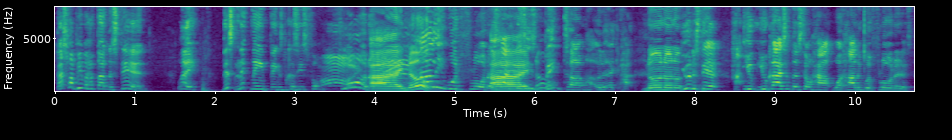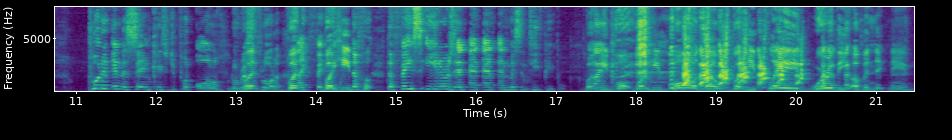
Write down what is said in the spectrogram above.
That's why people have to understand. Like this nickname thing is because he's from oh Florida. I know. Hollywood, Florida. It's not I because he's know. big time. Like, no no no you understand? You you guys have to understand how what Hollywood, Florida is. Put it in the same case that you put all of the rest But- of Florida. but- like but the, he the, put- the face eaters and, and, and, and missing teeth people. But he Like- ball, but he balled out, but he played worthy of a nickname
